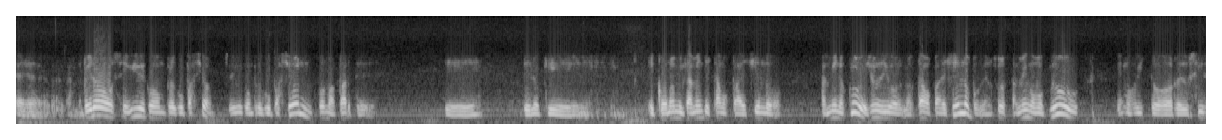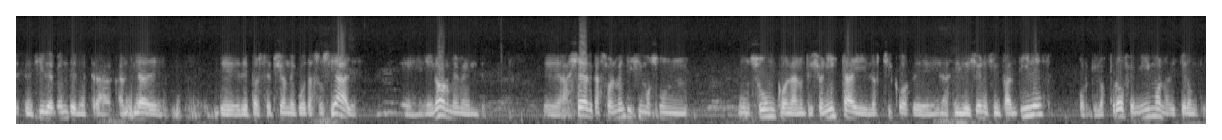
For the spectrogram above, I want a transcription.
eh, pero se vive con preocupación, se vive con preocupación, forma parte de, de lo que económicamente estamos padeciendo también los clubes. Yo digo, lo estamos padeciendo porque nosotros también como club hemos visto reducir sensiblemente nuestra cantidad de, de, percepción de cuotas sociales, eh, enormemente. Eh, ayer casualmente hicimos un, un Zoom con la nutricionista y los chicos de las divisiones infantiles, porque los profes mismos nos dijeron que,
